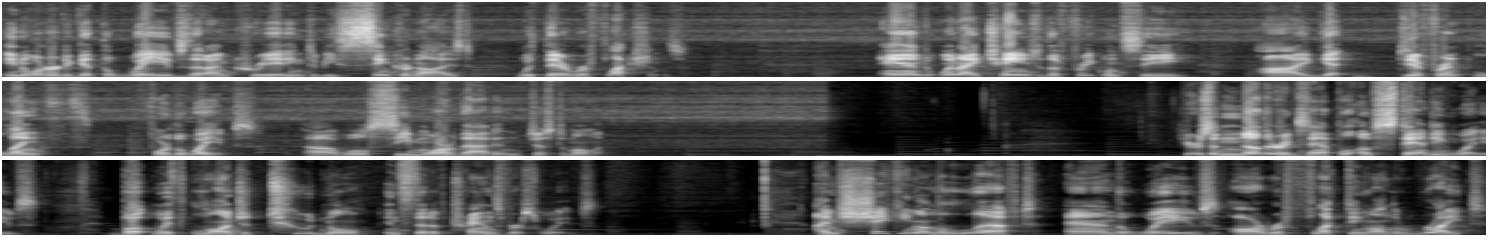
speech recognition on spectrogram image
in order to get the waves that I'm creating to be synchronized with their reflections. And when I change the frequency, I get different lengths for the waves. Uh, we'll see more of that in just a moment. Here's another example of standing waves but with longitudinal instead of transverse waves. I'm shaking on the left and the waves are reflecting on the right.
